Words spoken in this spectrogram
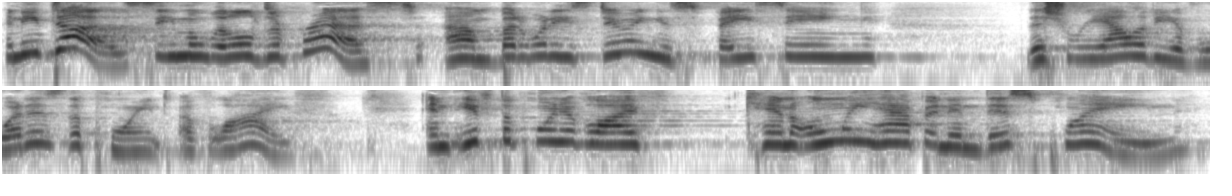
And he does seem a little depressed. Um, but what he's doing is facing this reality of what is the point of life. And if the point of life can only happen in this plane,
